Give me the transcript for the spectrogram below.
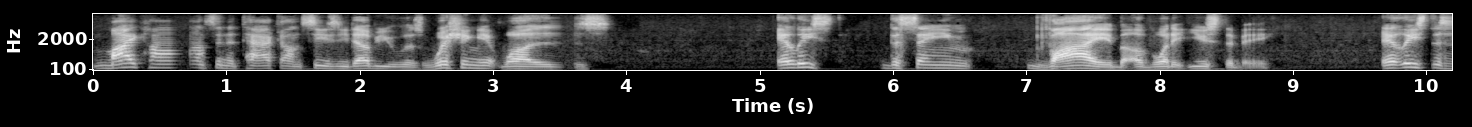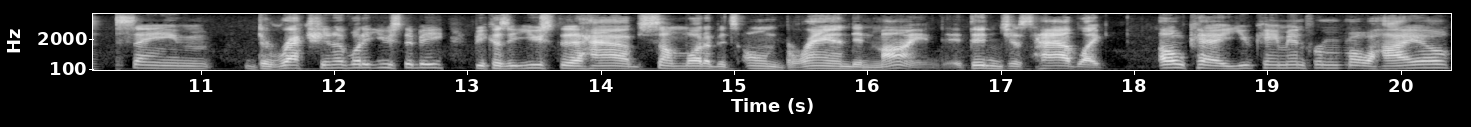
my constant attack on CZW was wishing it was at least the same vibe of what it used to be, at least the same direction of what it used to be, because it used to have somewhat of its own brand in mind. It didn't just have like, okay, you came in from Ohio.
